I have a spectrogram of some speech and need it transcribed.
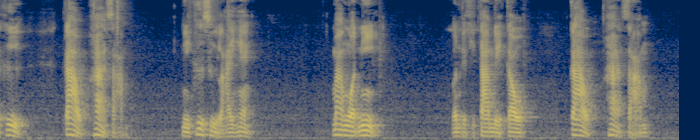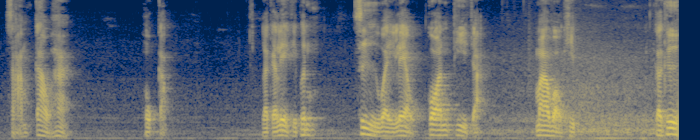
ก็คือ953 นี่คือซื้อหลายแห้งมางวดนี้เพิ่นก็สิตามเลขเก่า953 395 6กับ แล้วก็เลขที่เพิ่นซื้อไว้แล้วก่อนที่จะมาเว้าคลิป ก็คือ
